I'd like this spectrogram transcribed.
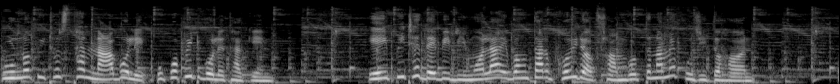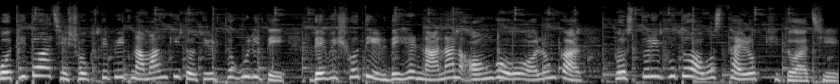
পূর্ণপীঠস্থান না বলে উপপীঠ বলে থাকেন। এই পীঠে দেবী বিমলা এবং তার ভৈরব সম্বর্ত নামে পূজিত হন। কথিত আছে, শক্তিপীঠ নামাঙ্কিত তীর্থগুলিতে দেবী সতীর দেহের নানান অঙ্গ ও অলঙ্কার প্রস্তরীভূত অবস্থায় রক্ষিত আছে।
